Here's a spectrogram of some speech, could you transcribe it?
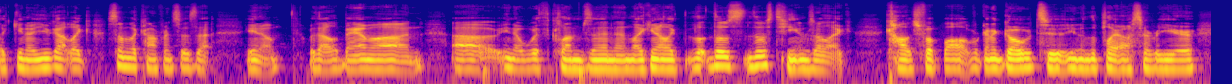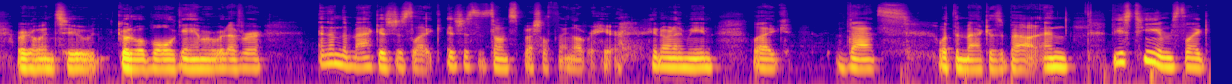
Like you know, you got like some of the conferences that you know with Alabama and uh, you know with Clemson and like you know like th- those those teams are like college football. We're gonna go to you know the playoffs every year. We're going to go to a bowl game or whatever. And then the MAC is just like it's just its own special thing over here. You know what I mean? Like that's what the MAC is about. And these teams like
